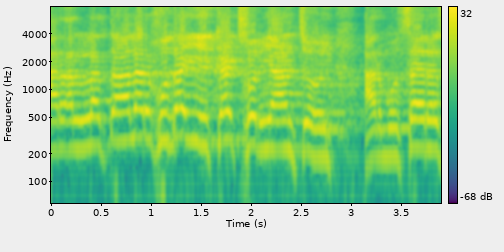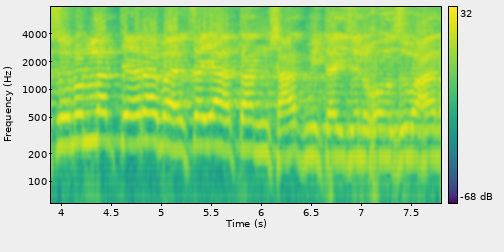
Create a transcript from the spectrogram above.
আর আল্লাহ তালার খুদাই কাজ করিয়া আনছন। আর মুসা রসুল্লাহর চেহারা বাসাইয়া তান স্বাদ মিটাইছেন। সুবাহান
